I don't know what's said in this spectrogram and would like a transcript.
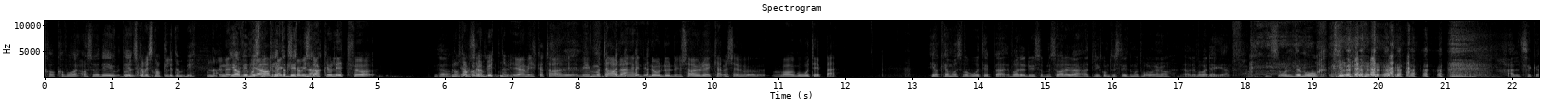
hva, hva var altså, det er jo, det, Men skal vi snakke litt om byttene? Ja, vi må snakke litt om byttene. Skal vi snakke litt før ja. Nå snakker vi om byttene, vi. Ja, vi skal ta Vi må ta den. Dodo, du sa jo det. Hvem som var god å tippe? ja, hvem var som var god å tippe? Var det du som sa det der, at vi kom til å slite mot Vålerenga? Ja, det var deg igjen. Fandens oldemor. Helsike.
